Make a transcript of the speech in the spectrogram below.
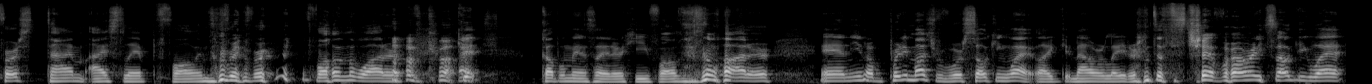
first time I slip, fall in the river, fall in the water. Of course. Get- couple minutes later, he falls in the water. And, you know, pretty much we're soaking wet. Like an hour later into this trip, we're already soaking wet.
